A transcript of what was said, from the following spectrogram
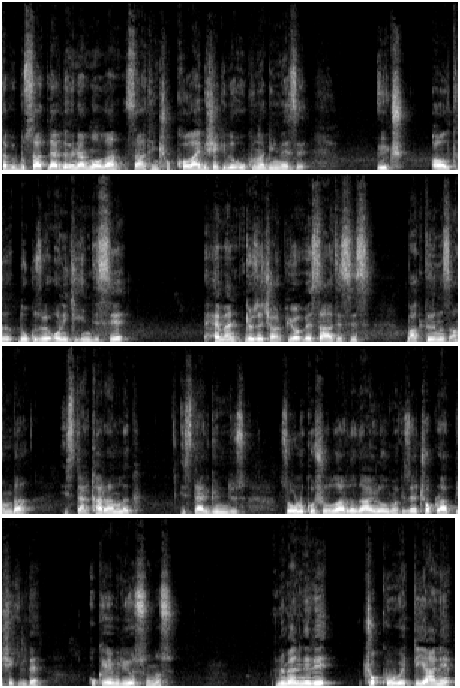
Tabi bu saatlerde önemli olan saatin çok kolay bir şekilde okunabilmesi. 3, 6, 9 ve 12 indisi hemen göze çarpıyor ve saati siz baktığınız anda ister karanlık, ister gündüz, zorlu koşullarda dahil olmak üzere çok rahat bir şekilde okuyabiliyorsunuz. Lümenleri çok kuvvetli yani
